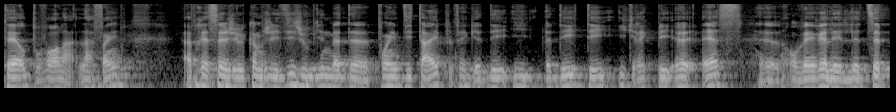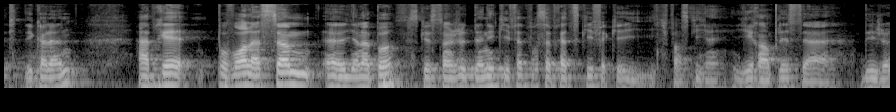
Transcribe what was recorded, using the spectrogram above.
.tail pour voir la, fin. Après ça, comme je l'ai dit, j'ai oublié de mettre euh, .dtype, fait que D-I-T-Y-P-E-S. Euh, on verrait le type des colonnes. Après, pour voir la somme, euh, il n'y en a pas, parce que c'est un jeu de données qui est fait pour se pratiquer, fait que je pense qu'il y remplissent déjà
